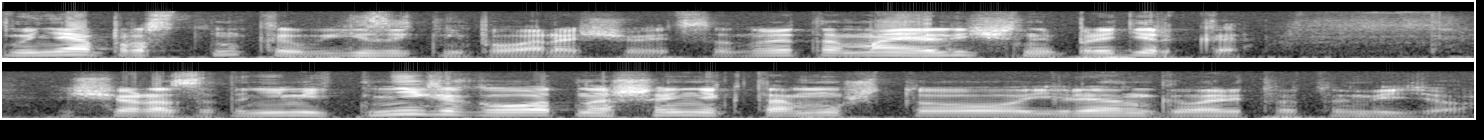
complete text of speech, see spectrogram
у меня просто, ну, как бы язык не поворачивается. Но это моя личная придирка. Еще раз, это не имеет никакого отношения к тому, что Елена говорит в этом видео.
